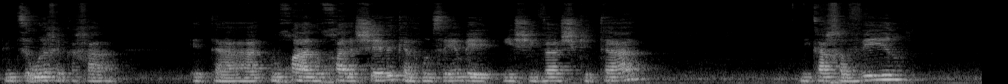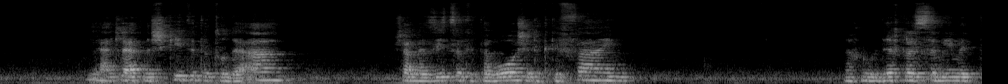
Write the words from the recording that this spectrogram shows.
תמצאו לכם ככה את הנוחה לשבת, כי אנחנו נסיים בישיבה שקטה. ניקח אוויר, לאט לאט נשקיט את התודעה, אפשר להזיז קצת את הראש, את הכתפיים. אנחנו בדרך כלל שמים את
